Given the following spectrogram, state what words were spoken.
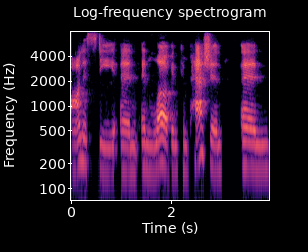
honesty and and love and compassion and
